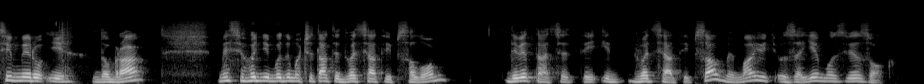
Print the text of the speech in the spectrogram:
Всім миру і добра. Ми сьогодні будемо читати 20-й псалом. 19 і 20 псалми мають взаємозв'язок.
